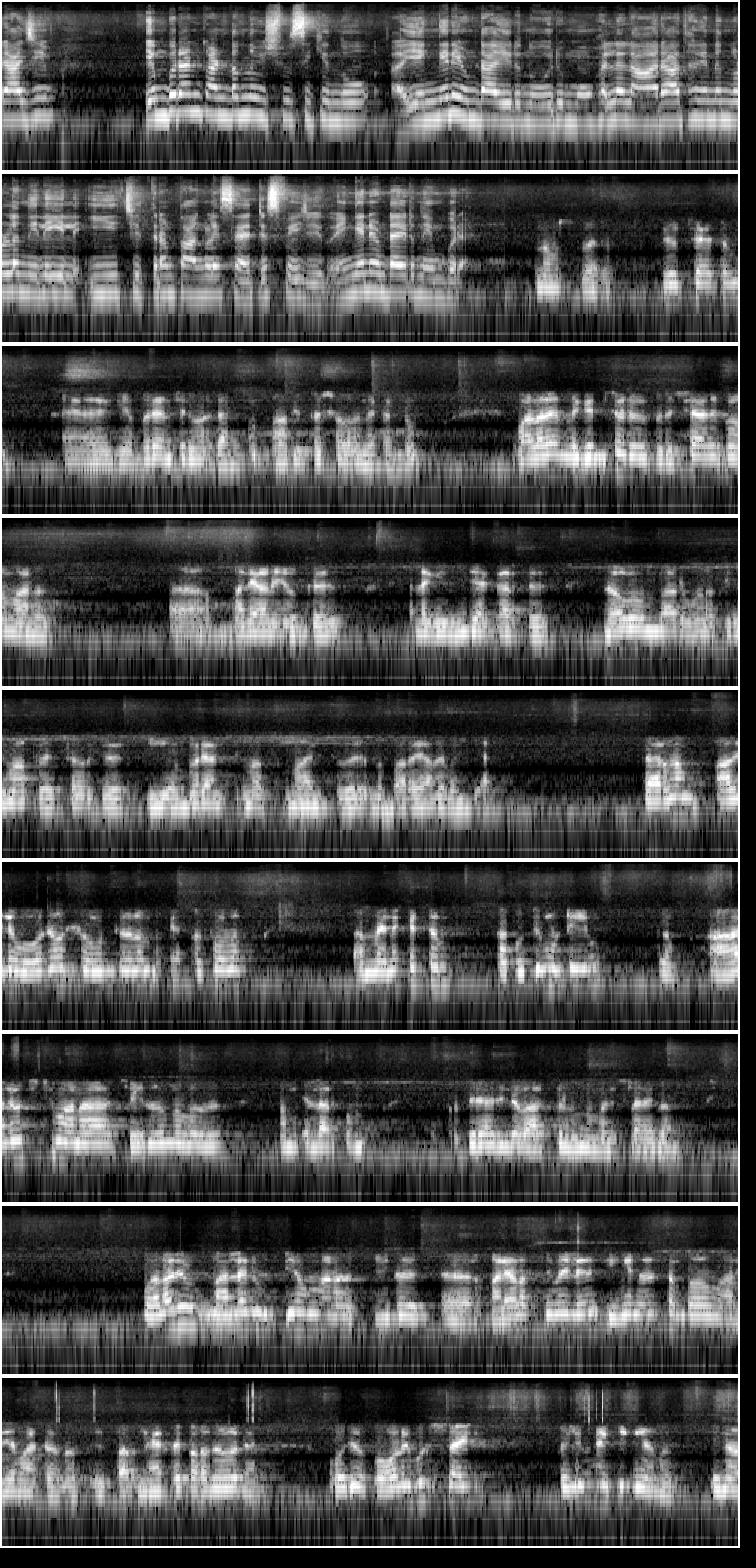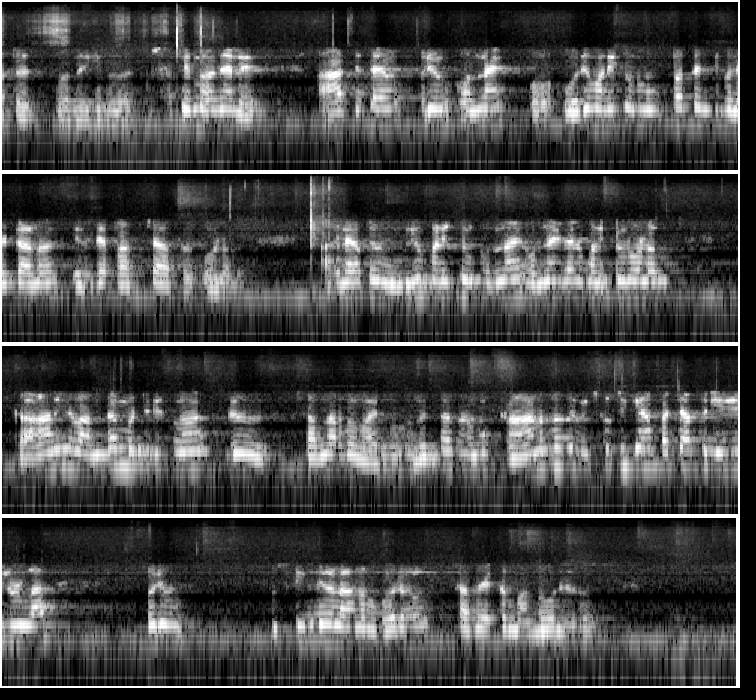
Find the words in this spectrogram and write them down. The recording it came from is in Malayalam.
രാജീവ് എമ്പുരാൻ കണ്ടെന്ന് വിശ്വസിക്കുന്നു. എങ്ങനെയുണ്ടായിരുന്നു ഒരു മോഹൻലാൽ ആരാധകൻ എന്നുള്ള നിലയിൽ ഈ ചിത്രം താങ്കളെ സാറ്റിസ്ഫൈ ചെയ്തു? എങ്ങനെയുണ്ടായിരുന്നു എമ്പുരാൻ? നമസ്കാരം. തീർച്ചയായിട്ടും എമ്പുരാൻ സിനിമ കണ്ടു. ആദ്യത്തെ ഷോ തന്നെ കണ്ടു. വളരെ മികച്ചൊരു ദൃശ്യാനുഭവമാണ് മലയാളികൾക്ക് അല്ലെങ്കിൽ ഇന്ത്യക്കാർക്ക് ലോകമെമ്പാടുമുള്ള സിനിമാ പ്രേക്ഷകർക്ക് ഈ എമ്പുരാൻ സിനിമ സമ്മാനിച്ചത് എന്ന് പറയാതെ വയ്യ. കാരണം അതിലെ ഓരോ ഷോട്ടുകളും എത്രത്തോളം മെനക്കെട്ടും ബുദ്ധിമുട്ടിയും ആലോചിച്ചുമാണ് ആ ചെയ്തതെന്നുള്ളത് നമുക്ക് എല്ലാവർക്കും പൃഥ്വിരാജിന്റെ വാക്കുകളിൽ നിന്ന് മനസ്സിലായതാണ്. വളരെ നല്ലൊരു ഉദ്യമമാണ് ഇത് മലയാള സിനിമയിൽ ഇങ്ങനെ ഒരു സംഭവം ആദ്യമായിട്ടാണ്. നേരത്തെ പറഞ്ഞ പോലെ ഒരു ഹോളിവുഡ് സ്റ്റൈൽ ഫിലിം മേക്കിംഗ് ആണ് ഇതിനകത്ത് വന്നിരിക്കുന്നത്. സത്യം പറഞ്ഞാൽ ആദ്യത്തെ ഒരു ഒന്നേ ഒരു മണിക്കൂർ മുപ്പത്തഞ്ച് മിനിറ്റാണ് ഇതിന്റെ ഫസ്റ്റ് ഹാഫ് ഉള്ളത്. അതിനകത്ത് ഒരു മണിക്കൂർ ഒന്നേ ഒന്നേകാൽ മണിക്കൂറോളം കാണികൾ അന്തം വിട്ടിരിക്കുന്ന ഒരു സന്ദർഭമായിരുന്നു. എന്നിട്ട് നമുക്ക് കാണുന്നത് വിശ്വസിക്കാൻ പറ്റാത്ത രീതിയിലുള്ള ഒരു സീനുകളാണ് ഓരോ സമയത്തും വന്നുകൊണ്ടിരുന്നത്.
